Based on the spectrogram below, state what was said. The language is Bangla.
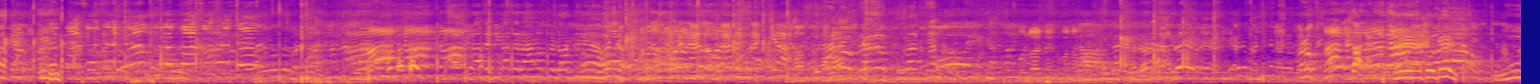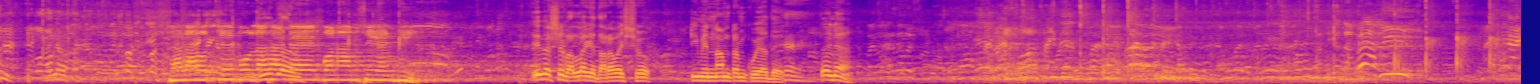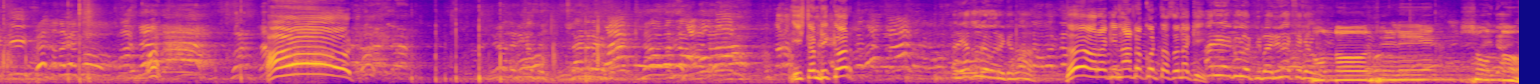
এই এত গে খেলা হচ্ছে মোল্লারহাট এক বনাম সিএনবি এইবার সে ভালো লাগে ধারাভাষ্য টিমের নাম টাম কয়া দেয় হ্যাঁ। তাই না? আউট স্টাম্প ঠিক কর। ওরা কি নাটক করতেছে নাকি? আরে এগুলো কি ভাই রিল্যাক্সে সুন্দর ফিল্ডিং সুন্দর।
